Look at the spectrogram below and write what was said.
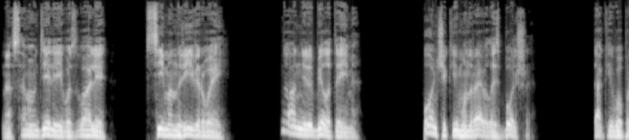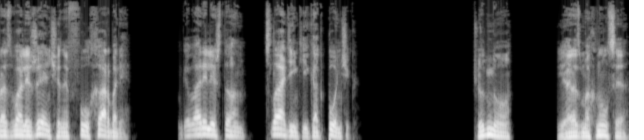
На самом деле его звали Симон Ривервей, но он не любил это имя. Пончик ему нравилось больше. Так его прозвали женщины в Фулл-Харборе. Говорили, что он сладенький, как пончик. Чудно. Я размахнулся,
